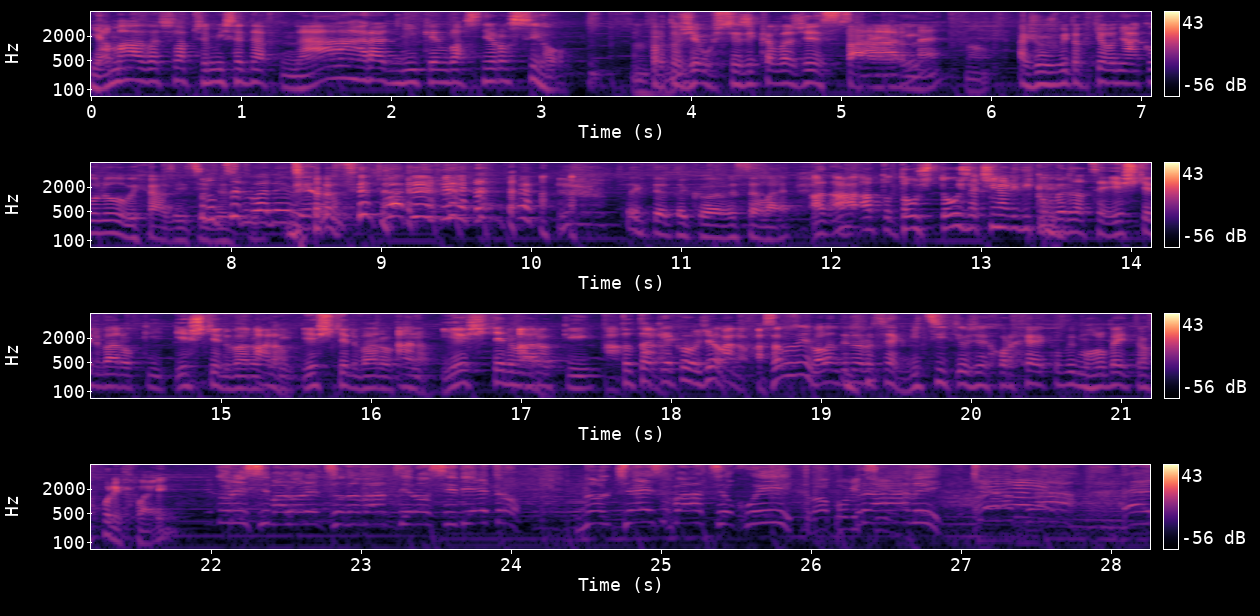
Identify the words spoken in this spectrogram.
Yamaha začala přemýšlet nad náhradníkem vlastně Rossiho. Mm-hmm. Protože už si říkala, že je starý Stárne, no. a že už by to chtělo nějakou novou vycházející. V roce cestu. 29. V roce 29. tak to je takové veselé. A, a, a to, to, už, to už začínaly ty konverzace, ještě dva roky, ještě dva roky, Ano. ještě dva roky, Ano. ještě dva Ano. roky. A- To tak ano. jako, že jo? Ano. A samozřejmě Valentino Rossi jak vycítil, že Jorge jako by mohl být trochu rychlej, Durissima Lorenzo davanti, Rossi dietro, non c'è spazio qui. Troppo vicino. Bravi, ce la fa. È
